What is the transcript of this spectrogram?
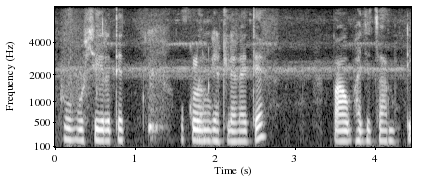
खूप उशीर ते उकळून घेतलेलं आहे ते. पावभाजीचं आमटी.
